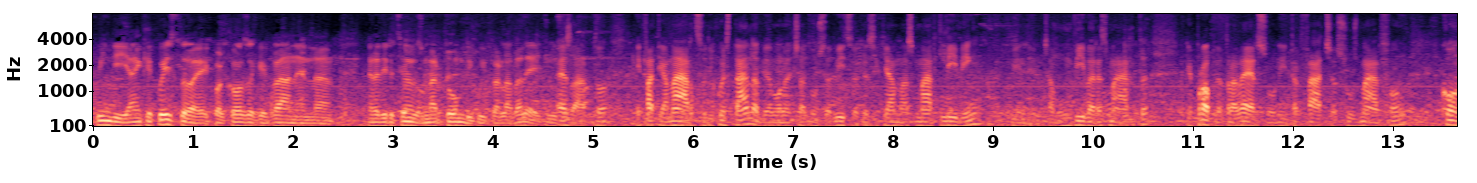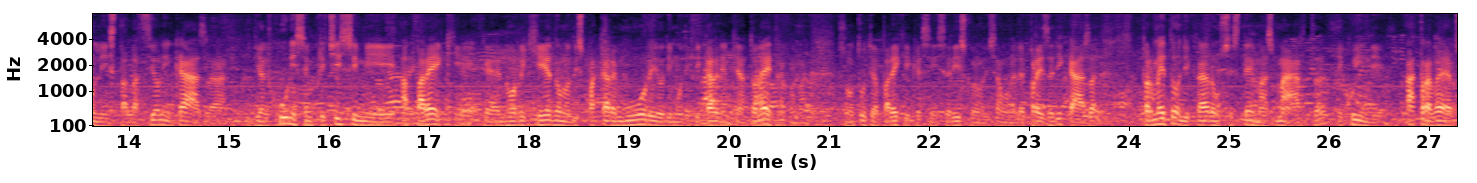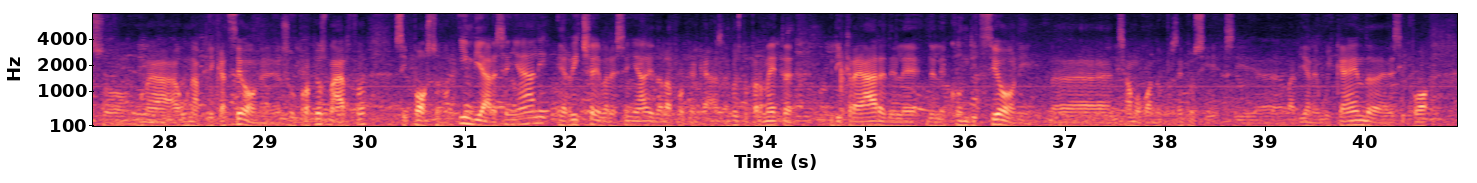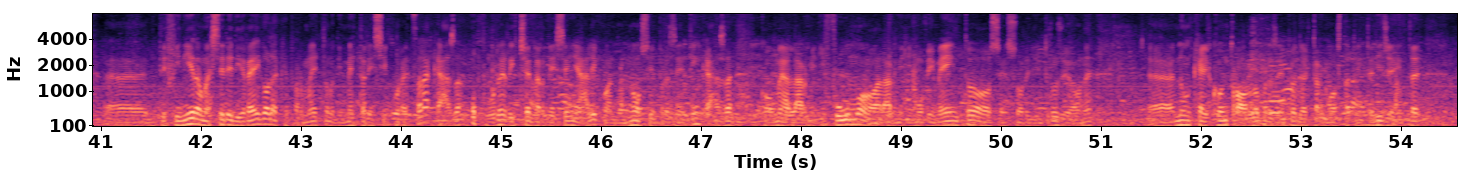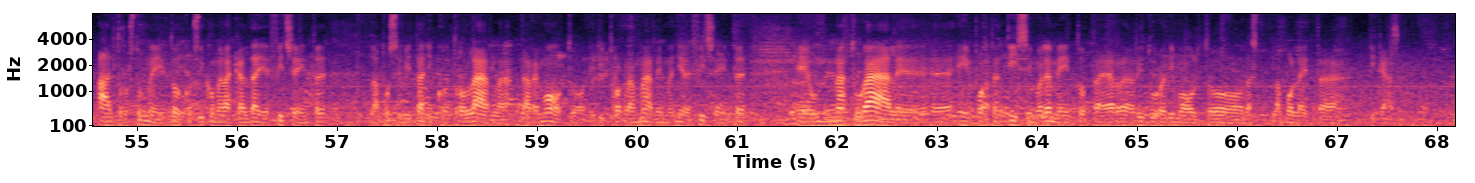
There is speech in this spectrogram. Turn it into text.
quindi anche questo è qualcosa che va nella, nella, direzione dello smart home di cui parlava lei, giusto? Esatto, infatti a marzo di quest'anno abbiamo lanciato un servizio che si chiama Smart Living, quindi diciamo un vivere smart, che proprio attraverso un'interfaccia su smartphone con l'installazione in casa di alcuni semplicissimi apparecchi che non richiedono di spaccare muri o di modificare l'impianto elettrico, ma sono tutti apparecchi che si inseriscono diciamo, nelle prese di casa, permettono di creare un sistema smart e quindi attraverso un'applicazione un sul proprio smartphone si possono inviare segnali e ricevere segnali dalla propria casa. Questo permette di creare delle, delle condizioni, eh, diciamo quando per esempio si, si eh, va via nel weekend, eh, si può eh, definire una serie di regole che permettono di mettere in sicurezza la casa oppure ricevere dei segnali quando non si è presenti in casa come allarmi di fumo, allarmi di movimento, sensori di intrusione, eh, nonché il controllo per esempio del termostato intelligente, altro strumento, così come la caldaia efficiente, la possibilità di controllarla da remoto e di programmarla in maniera efficiente è un naturale eh, e importantissimo elemento per ridurre di molto la, la bolletta di casa.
